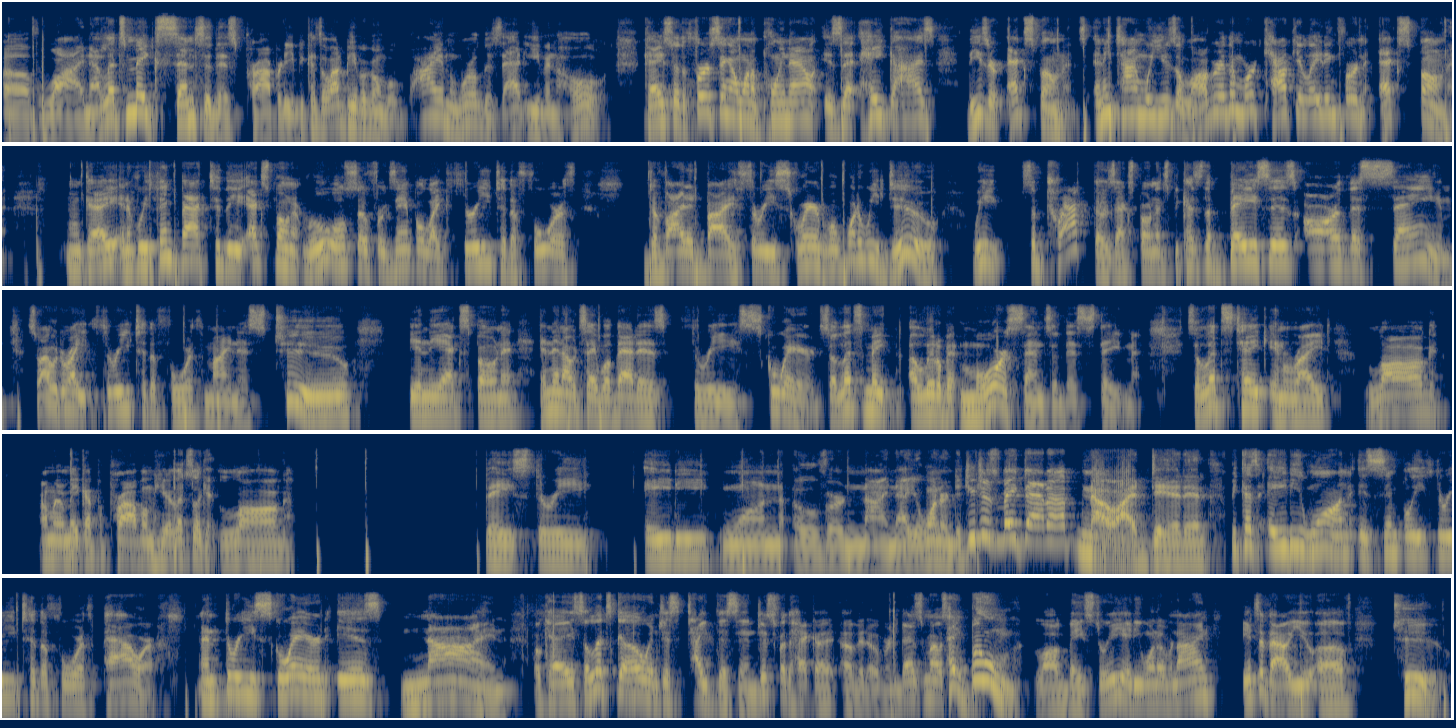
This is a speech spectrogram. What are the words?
of y. Now let's make sense of this property because a lot of people are going, well, why in the world does that even hold? Okay, so the first thing I want to point out is that, hey guys, these are exponents. Anytime we use a logarithm, we're calculating for an exponent. Okay, and if we think back to the exponent rule, so for example, like three to the fourth divided by three squared, well, what do we do? We subtract those exponents because the bases are the same. So I would write 3 to the fourth minus 2 in the exponent. And then I would say, well, that is 3 squared. So let's make a little bit more sense of this statement. So let's take and write log. I'm going to make up a problem here. Let's look at log base 3 81 over 9. Now you're wondering, did you just make that up? No, I didn't. Because 81 is simply 3 to the fourth power. And 3 squared is 9. Okay, so let's go and just type this in just for the heck of it over in Desmos. Hey, boom, log base 3, 81 over 9. It's a value of 2.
